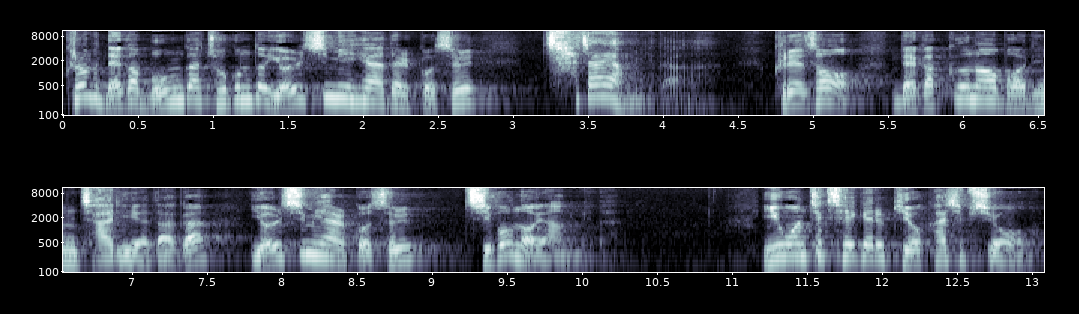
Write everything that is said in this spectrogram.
그러면 내가 뭔가 조금 더 열심히 해야 될 것을 찾아야 합니다. 그래서 내가 끊어버린 자리에다가 열심히 할 것을 집어넣어야 합니다. 이 원칙 세 개를 기억하십시오.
